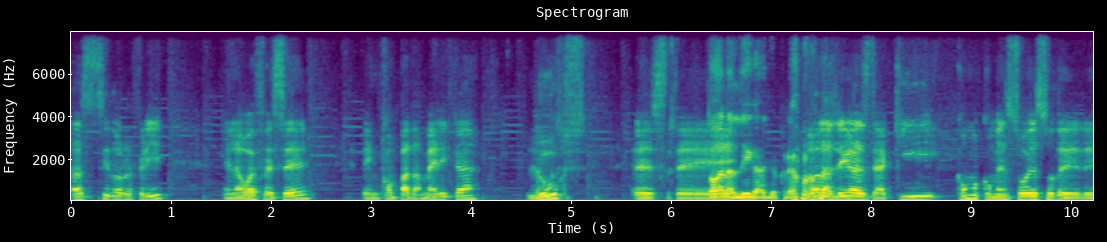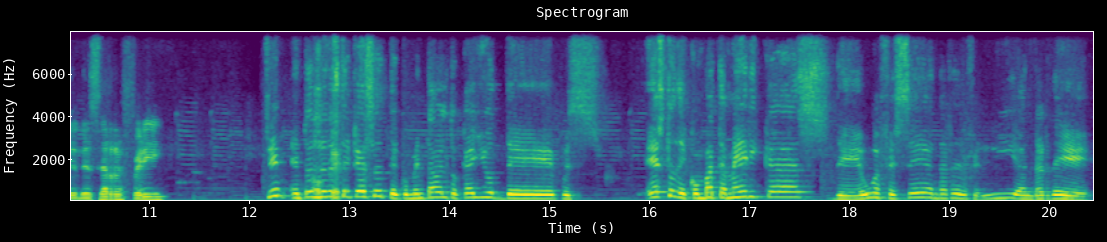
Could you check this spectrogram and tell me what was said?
has sido referí en la UFC, en Compa de América, Lux, este... Todas las ligas, yo creo. Todas las ligas de aquí. ¿Cómo comenzó eso de, de, ser referí? Sí, entonces en este caso te comentaba el tocayo de, pues, esto de Combate Américas, de UFC, andar de referí, andar de...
